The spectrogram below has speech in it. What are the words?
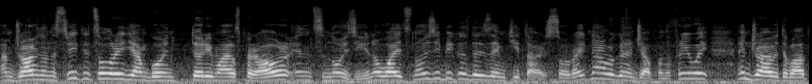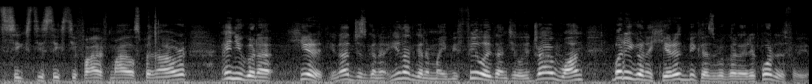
I'm driving on the street, it's already, I'm going 30 miles per hour and it's noisy. You know why it's noisy? Because there is MT tires. So right now we're gonna jump on the freeway and drive at about 60, 65 miles per hour and you're gonna hear it. You're not just gonna, you're not gonna maybe feel it until you drive one, but you're gonna hear it because we're gonna record it for you.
